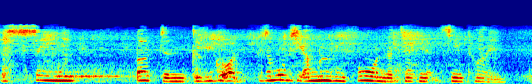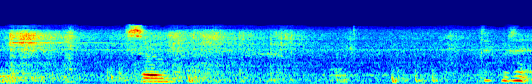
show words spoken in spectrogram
the same button? Because you got. Because I'm obviously I'm moving forward and attacking at the same time. So. that was it?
